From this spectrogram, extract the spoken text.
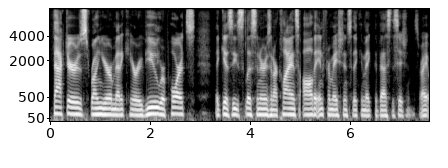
factors, run your Medicare review reports that gives these listeners and our clients all the information so they can make the best decisions. Right.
